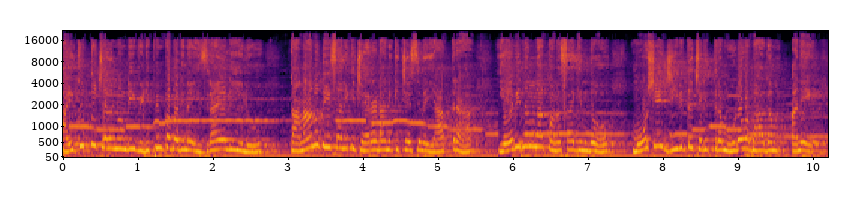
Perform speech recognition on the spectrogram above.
ఐగుప్తు చెర నుండి విడిపింపబడిన ఇజ్రాయేలీయులు కనాను దేశానికి చేరడానికి చేసిన యాత్ర ఏ విధంగా కొనసాగిందో మోషే జీవిత చరిత్ర మూడవ భాగం అనే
